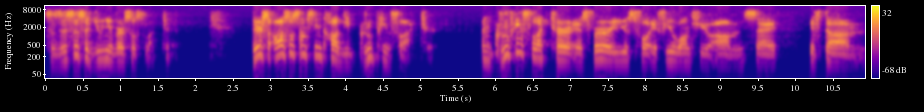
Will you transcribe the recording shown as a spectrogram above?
So this is a universal selector. There's also something called the grouping selector. And grouping selector is very useful if you want to um, say if the um,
